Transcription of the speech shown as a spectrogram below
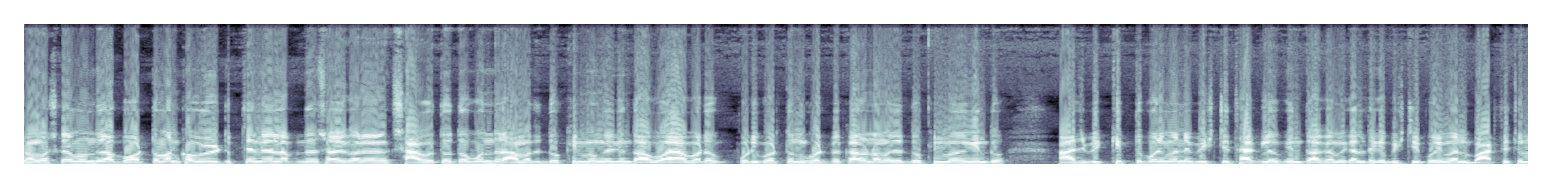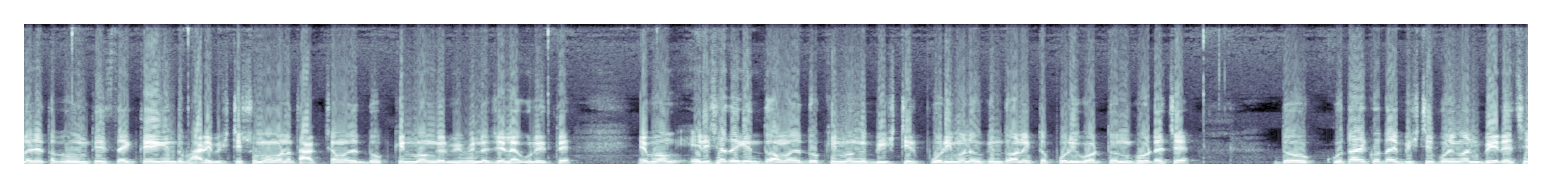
নমস্কার বন্ধুরা, বর্তমান খবর ইউটিউব চ্যানেল আপনাদের সবাইকে অনেক স্বাগত। তো বন্ধুরা, আমাদের দক্ষিণবঙ্গে কিন্তু আবহাওয়া আবারও পরিবর্তন ঘটবে, কারণ আমাদের দক্ষিণবঙ্গে কিন্তু আজ বিক্ষিপ্ত পরিমাণে বৃষ্টি থাকলেও কিন্তু আগামীকাল থেকে বৃষ্টির পরিমাণ বাড়তে চলেছে। তবে উনত্রিশ তারিখ থেকে কিন্তু ভারী বৃষ্টির সম্ভাবনা থাকছে আমাদের দক্ষিণবঙ্গের বিভিন্ন জেলাগুলিতে। এবং এরই সাথে কিন্তু আমাদের দক্ষিণবঙ্গে বৃষ্টির পরিমাণেও কিন্তু অনেকটা পরিবর্তন ঘটেছে। তো কোথায় কোথায় বৃষ্টির পরিমাণ বেড়েছে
